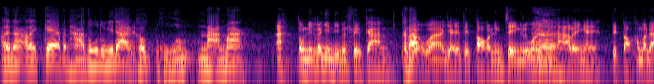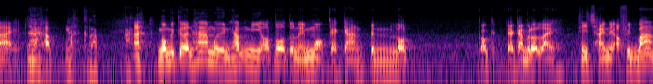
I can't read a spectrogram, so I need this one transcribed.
อะไรนะอะไรแก้ปัญหาตรงนู้นตรงนี้ได้เขาโอ้โหนานมาก อะตรงนี้ก็ยินดีเป็นสื่อกลาง ถ้าครับเผื่อว่าอยากจะติดต่อกันจริง ๆ หรือว่ามีเออ ปัญหาอะไรยังไง ติดต่อเข้ามาได้นะครับมาครับ อะอะงบไม่เกิน 50,000ครับมีออโต้ตัวไหนเหมาะแก่การเป็นรถก็แก่การเป็นรถอะไรที่ใช้ในออฟฟิศบ้าง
